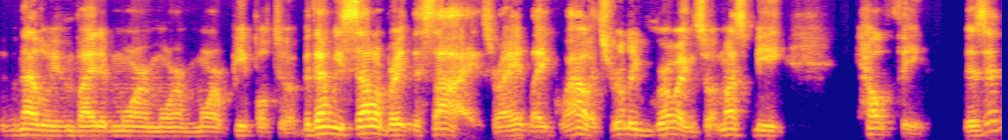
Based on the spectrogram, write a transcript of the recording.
Now that we've invited more and more and more people to it. But then we celebrate the size, right? Like, wow, it's really growing. So it must be healthy. Is it?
